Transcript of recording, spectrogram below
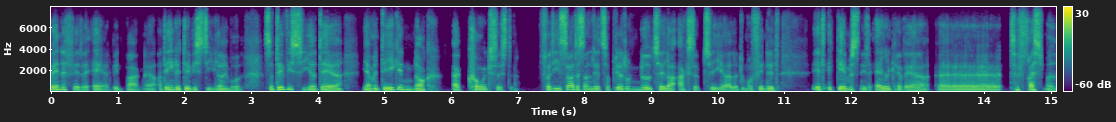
benefitet af, at vindparken er. Og det er egentlig det, vi stiler imod. Så det vi siger, det er, jamen det er ikke nok at coexiste. Fordi så er det sådan lidt, så bliver du nødt til at acceptere, eller du må finde et, et, et gennemsnit, alle kan være øh, tilfreds med.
